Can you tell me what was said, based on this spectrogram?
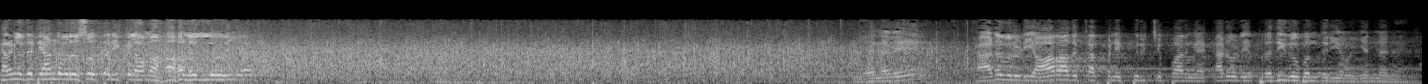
கரங்களை தட்டி ஆண்டவரை சொத்தரிக்கலாமா? ஹalleluya எனவே கடவுளுடைய ஆறாவது கற்பனை பிரிச்சு பாருங்க. கடவுளுடைய பிரதிரூபம் தெரியும் என்னன்னு.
